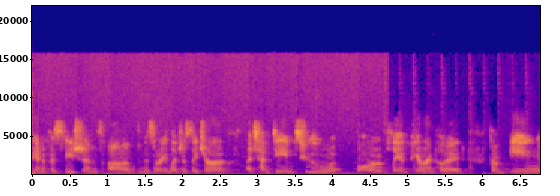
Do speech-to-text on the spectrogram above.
manifestations of the Missouri legislature attempting to bar Planned Parenthood from being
